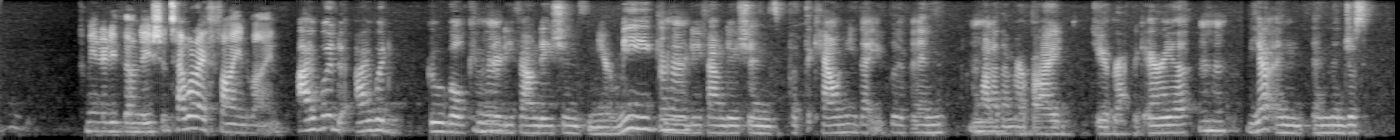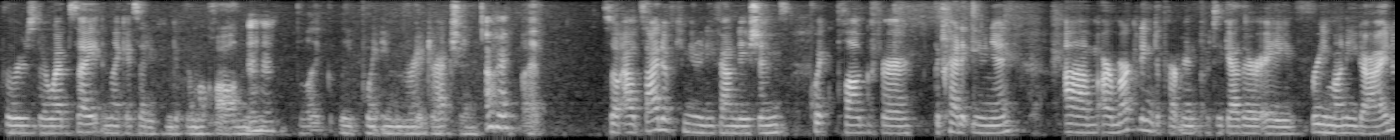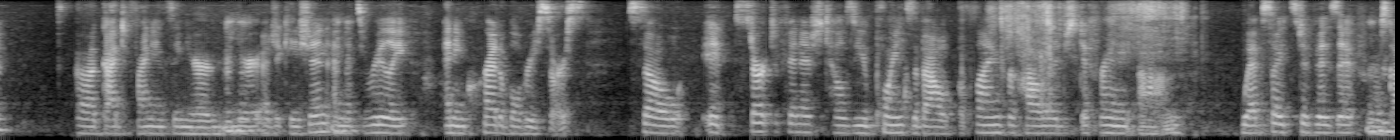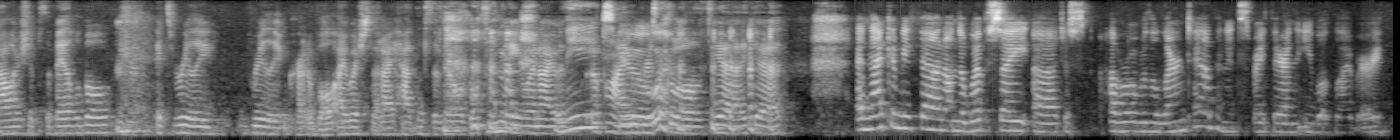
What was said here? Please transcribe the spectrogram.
community foundations? How would I find mine? I would I would Google community foundations near me, community foundations, put the county that you live in. A lot of them are by geographic area. Mm-hmm. Yeah, and and then just peruse their website and like I said, you can give them a call and they'll likely point you in the right direction. Okay. But so outside of community foundations, quick plug for the credit union. Um, our marketing department put together a free money guide, uh, guide to financing your Mhm. your education, and Mhm. it's really an incredible resource. So it start to finish tells you points about applying for college, different um, websites to visit for Mhm. scholarships available. Mhm. It's really, really incredible. I wish that I had this available to me when I was applying for schools. Yeah, yeah. And that can be found on the website. Uh, just hover over the Learn tab, and it's right there in the ebook library.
